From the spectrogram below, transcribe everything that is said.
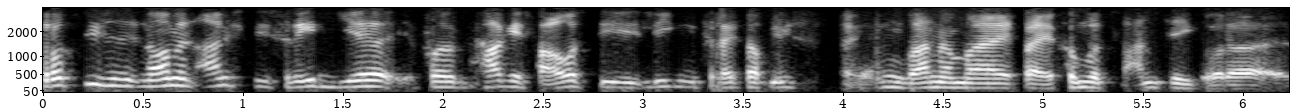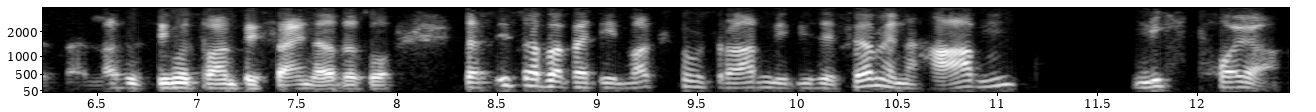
Trotz dieses enormen Anstiegs reden hier von KGVs, die liegen vielleicht auch nicht irgendwann einmal bei 25 oder lass es 27 sein oder so. Das ist aber bei den Wachstumsraten, die diese Firmen haben, nicht teuer.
